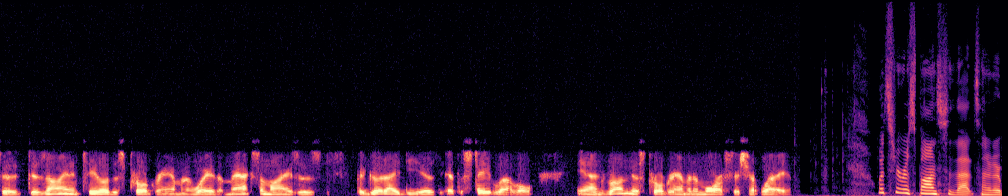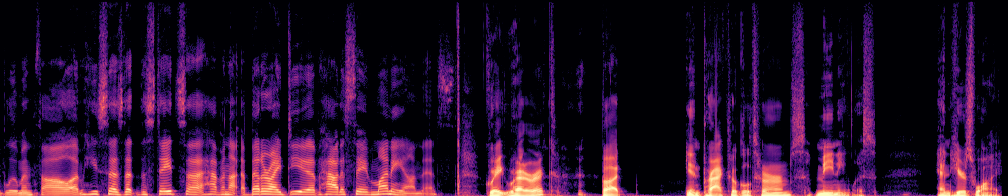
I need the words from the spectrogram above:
to design and tailor this program in a way that maximizes the good ideas at the state level and run this program in a more efficient way. What's your response to that, Senator Blumenthal? Um, he says that the states uh, have an, a better idea of how to save money on this. Great rhetoric, but in practical terms, meaningless. And here's why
